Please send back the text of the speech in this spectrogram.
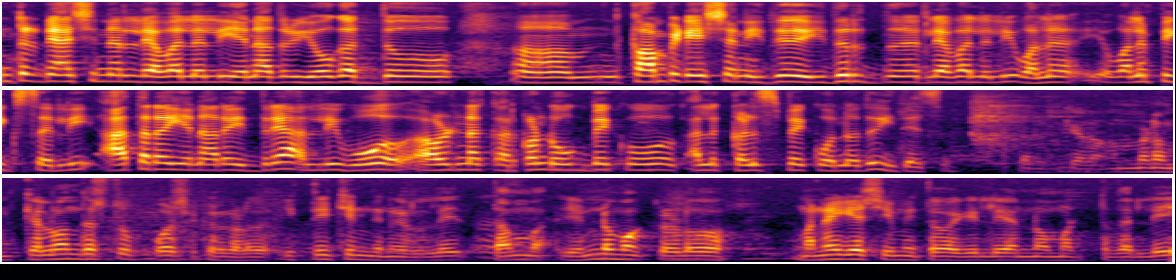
ಇಂಟರ್ನ್ಯಾಷನಲ್ ಲೆವೆಲಲ್ಲಿ ಏನಾದರೂ ಯೋಗದ್ದು ಕಾಂಪಿಟೇಷನ್ ಇದು, ಇದ್ರದ್ದು ಲೆವೆಲಲ್ಲಿ, ಒಲ, ಒಲಿಂಪಿಕ್ಸಲ್ಲಿ ಆ ಥರ ಏನಾರು ಇದ್ದರೆ ಅಲ್ಲಿ ಓ, ಅವಳನ್ನ ಕರ್ಕೊಂಡು ಹೋಗಬೇಕು ಅಲ್ಲಿ ಕಳಿಸ್ಬೇಕು ಅನ್ನೋದು ಇದೆ ಸರ್. ಮೇಡಮ್, ಕೆಲವೊಂದಷ್ಟು ಪೋಷಕರುಗಳು ಇತ್ತೀಚಿನ ದಿನಗಳಲ್ಲಿ ತಮ್ಮ ಹೆಣ್ಣು ಮಕ್ಕಳು ಮನೆಗೆ ಸೀಮಿತವಾಗಿರಲಿ ಅನ್ನೋ ಮಟ್ಟದಲ್ಲಿ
